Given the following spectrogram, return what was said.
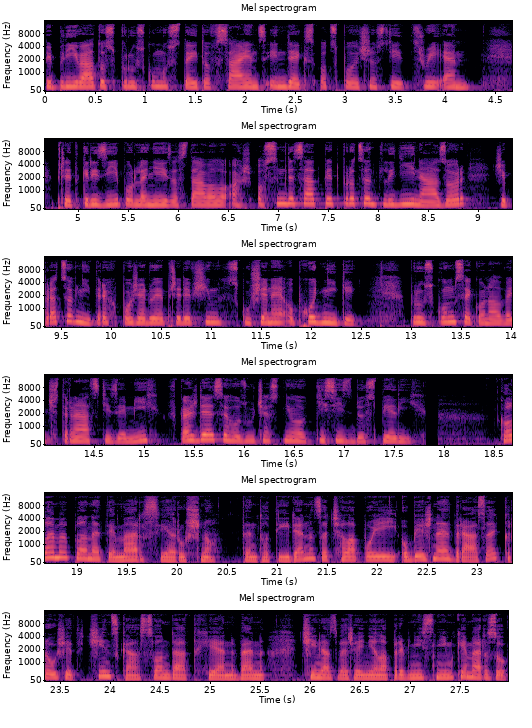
Vyplývá to z průzkumu State of Science Index od společnosti 3M. Před krizí podle něj zastávalo až 85% lidí názor, že pracovní trh požaduje především zkušené obchodníky. Průzkum se konal ve 14 zemích, v každé se ho zúčastnilo tisíc dospělých. Kolem planety Mars je rušno. Tento týden začala po její oběžné dráze kroužit čínská sonda Tianwen. Čína zveřejnila první snímky Marsu.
